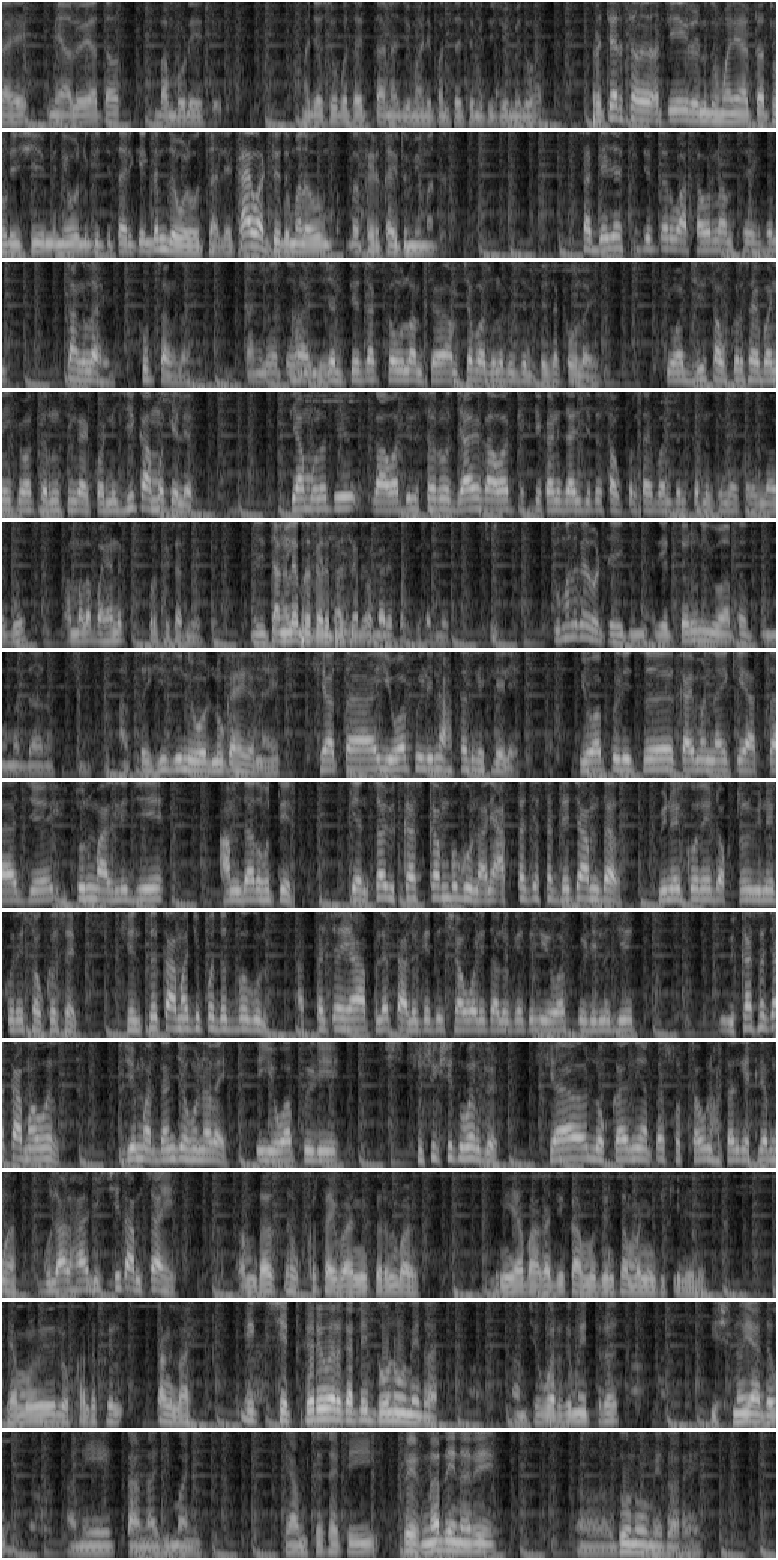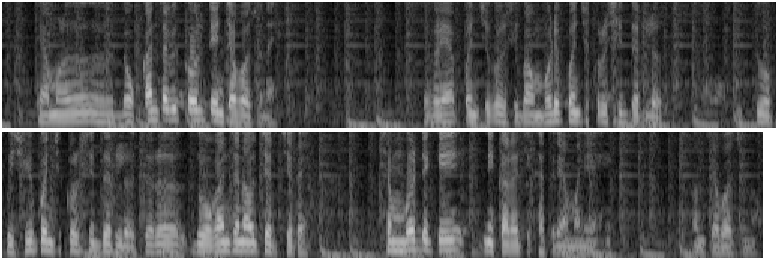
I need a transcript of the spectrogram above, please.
आहे. मी आलो आहे आता बांबोडे येथे. माझ्यासोबत आहेत तानाजी माने पंचायत समितीचे उमेदवार. प्रचाराची रणधुमाळी आता थोडीशी निवडणुकीची तारीख एकदम जवळ होत चालली आहे. काय वाटते तुम्हाला फिरताय तुम्ही मतदार सध्याच्या स्थितीत तर वातावरण आमचं एकदम चांगलं आहे. खूप चांगलं आहे. चांगलं वातावरण म्हणजे- जनतेचा कौल आमच्या आमच्या बाजूनं जनतेचा कौल आहे. किंवा जी सावकर साहेबांनी किंवा करणसिंग गायकवाडनी जी कामं केल्यात त्यामुळं ती गावातील सर्व ज्या गावात ठिकठिकाणी जाईल तिथे सावकर साहेबांचं आणि करणसिंग गायकवाड नाव घेऊन आम्हाला भयानक प्रतिसाद मिळतो म्हणजे चांगल्या प्रकारे चांगल्या प्रकारे प्रतिसाद मिळतो तुम्हाला काय वाटतं एक एक तरुण युवा प- मतदार आता ही जी निवडणूक आहे का नाही ही आता युवा पिढीनं हातात घेतलेली आहे. युवा पिढीचं काय म्हणणं आहे की आता जे इथून मागली जे आमदार होते त्यांचा विकास काम बघून आणि आत्ताचे सध्याचे आमदार विनय कोरे डॉक्टर विनय कोरे सावकर साहेब ह्यांचं कामाची पद्धत बघून आत्ताच्या ह्या आपल्या तालुक्यातील शाहवाडी तालुक्यातील युवा पिढीनं जे विकासाच्या कामावर जे मतदान जे होणार आहे ते युवा पिढी सुशिक्षित वर्ग ह्या लोकांनी आता स्वतःहून हातात घेतल्यामुळं गुलाल हा निश्चित आमचा आहे. आमदार सावकर साहेबांनी करण बाळची यांनी या भागाची कामं जनसामान्यांची केलेली आहे त्यामुळे लोकांचा कल चांगला आहे. एक शेतकरी वर्गातले दोन उमेदवार. आमचे वर्गमित्र विष्णू यादव आणि तानाजी माने हे आमच्यासाठी प्रेरणा देणारे दोन उमेदवार आहेत. त्यामुळं लोकांचा बी कौल त्यांच्या बाजून आहे. सगळ्या पंचक्रोशी बांबोडे पंचक्रोशीत धरलं किंवा पिशवी पंचक्रोशीत धरलं तर दोघांचं नाव चर्चेत आहे. शंभर टक्के निकालाची खात्री आम्हाला आहे आमच्या बाजूनं.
